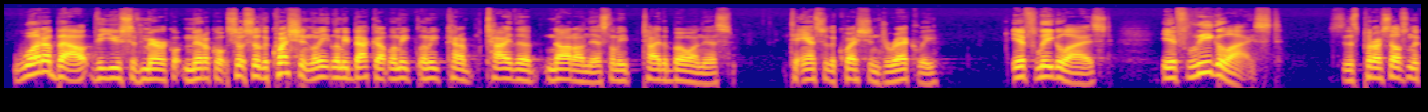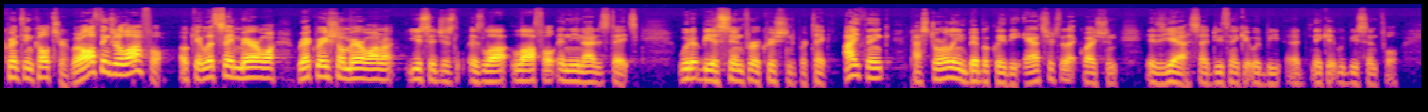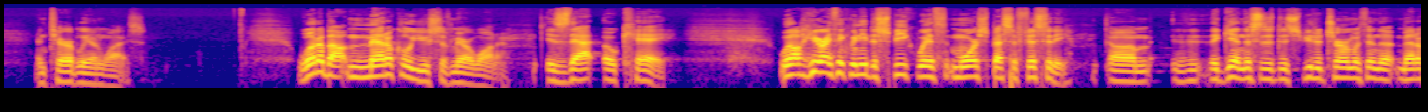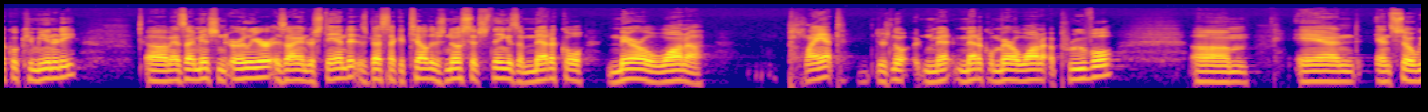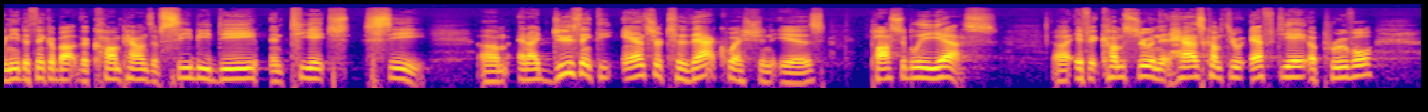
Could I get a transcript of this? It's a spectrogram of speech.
What about the use of miracle, medical? So, so the question, let me, let me back up. Let me, let me kind of tie the knot on this. Let me tie the bow on this to answer the question directly. If legalized, if legalized, so let's put ourselves in the Corinthian culture, but all things are lawful. Okay, let's say marijuana, recreational marijuana usage is, is law, lawful in the United States. Would it be a sin for a Christian to partake? I think, pastorally and biblically, the answer to that question is yes. I do think it would be, I think it would be sinful and terribly unwise. What about medical use of marijuana? Is that okay? Well, here I think we need to speak with more specificity. Um, th- again, this is a disputed term within the medical community. Um, as I mentioned earlier, as I understand it, as best I could tell, there's no such thing as a medical marijuana plant. There's no me- medical marijuana approval. Um, and, and so we need to think about the compounds of CBD and THC. Um, and I do think the answer to that question is possibly yes. Uh, if it comes through, and it has come through FDA approval,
